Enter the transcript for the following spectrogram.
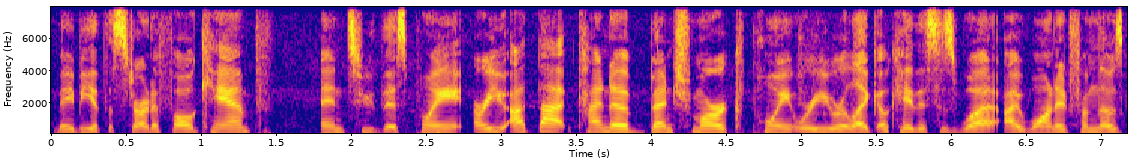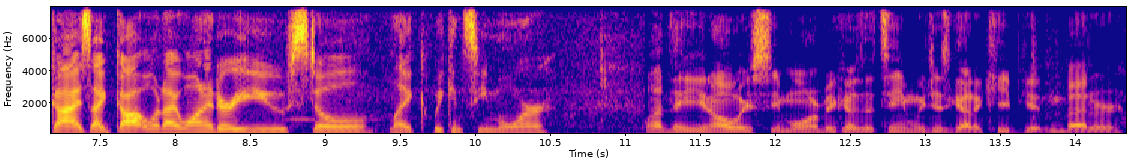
maybe at the start of fall camp and to this point, are you at that kind of benchmark point where you were like, okay, this is what I wanted from those guys, I got what I wanted, or are you still like, we can see more? Well, I think you can always see more because the team, we just got to keep getting better.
